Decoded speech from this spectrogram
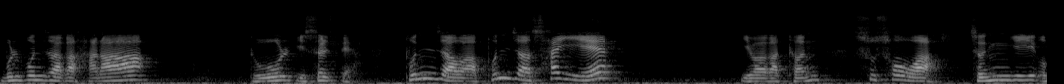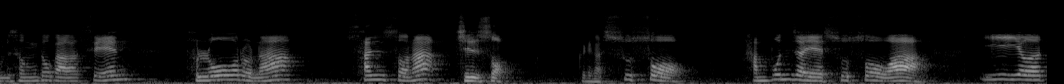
물 분자가 하나, 둘 있을 때 분자와 분자 사이에 이와 같은 수소와 전기 음성도가 센 플로르나 산소나 질소 그러니까 수소 한 분자의 수소와 이어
